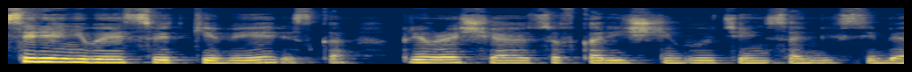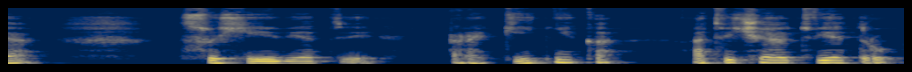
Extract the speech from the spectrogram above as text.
Сиреневые цветки вереска превращаются в коричневую тень самих себя. Сухие ветви ракитника отвечают ветру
